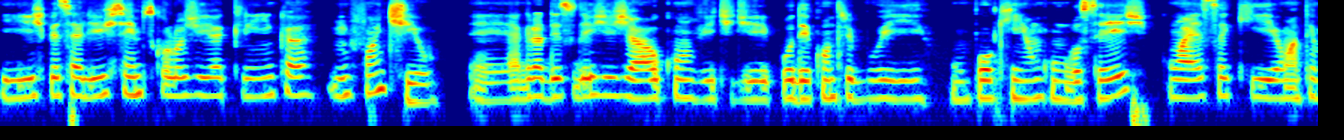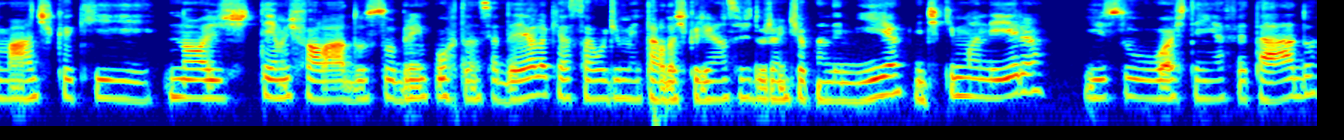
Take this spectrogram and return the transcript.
e especialista em psicologia clínica infantil. É, agradeço desde já o convite de poder contribuir um pouquinho com vocês, com essa que é uma temática que nós temos falado sobre a importância dela, que é a saúde mental das crianças durante a pandemia, e de que maneira isso as tem afetado,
